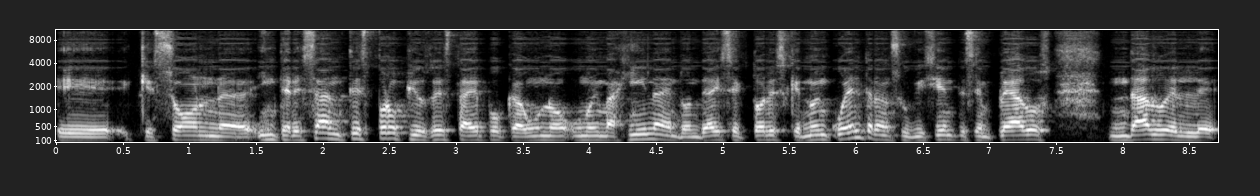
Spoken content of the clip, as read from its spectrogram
eh, que son eh, interesantes, propios de esta época, uno, uno, imagina, en donde hay sectores que no encuentran suficientes empleados, dado el,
